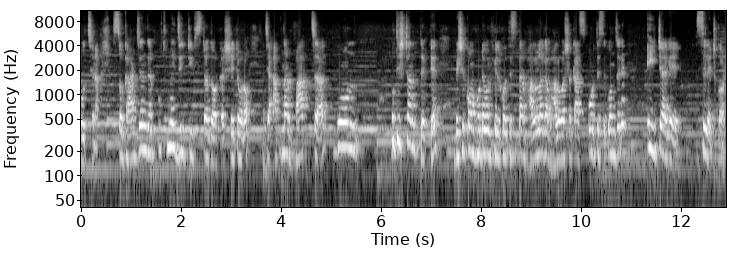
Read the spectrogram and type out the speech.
হচ্ছে না। সো গার্জিয়ানদের প্রথমে যে টিপসটা দরকার, সেটা হলো যে আপনার বাচ্চা কোন প্রতিষ্ঠান থেকে বেশি কমফোর্টেবল ফিল করতেছে তার ভালো লাগা ভালোবাসার কাজ করতেছে কোন জায়গায়? এইটাকে সিলেক্ট কর।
